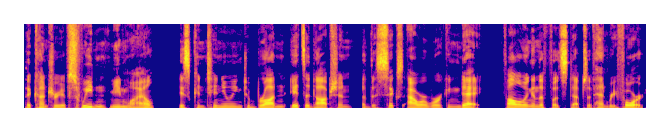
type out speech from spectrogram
The country of Sweden, meanwhile, is continuing to broaden its adoption of the six hour working day, following in the footsteps of Henry Ford.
